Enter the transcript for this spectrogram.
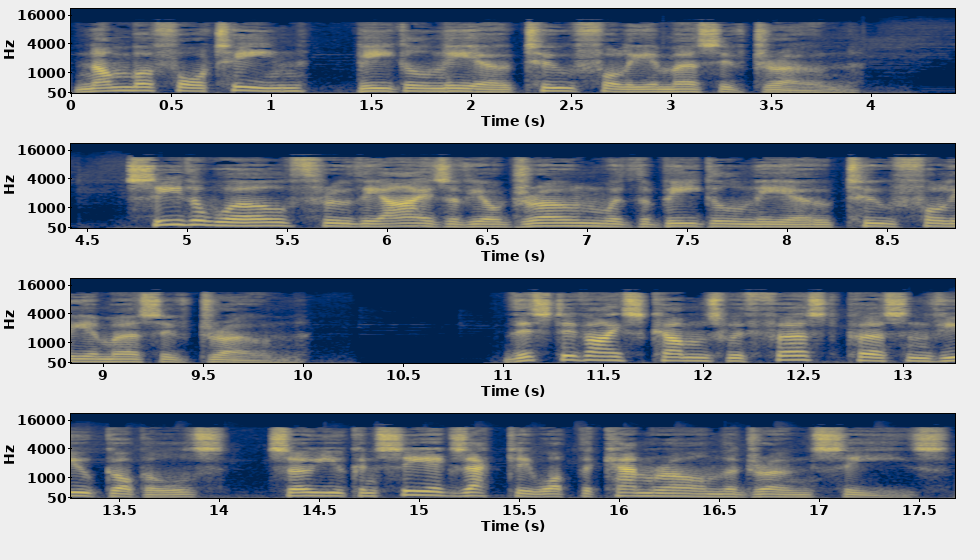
Number 14, Beagle Neo 2 Fully Immersive Drone. See the world through the eyes of your drone with the Beagle Neo 2 fully immersive drone. This device comes with first-person view goggles, so you can see exactly what the camera on the drone sees.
